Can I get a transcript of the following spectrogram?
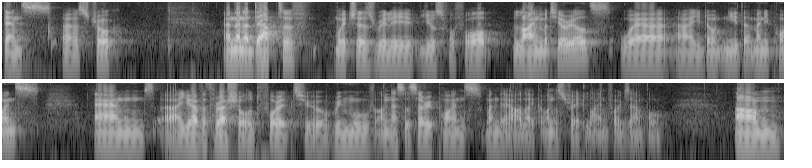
dense uh, stroke. And then adaptive, which is really useful for line materials where uh, you don't need that many points and uh, you have a threshold for it to remove unnecessary points when they are like on a straight line, for example. Um,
